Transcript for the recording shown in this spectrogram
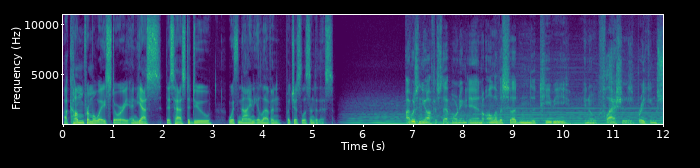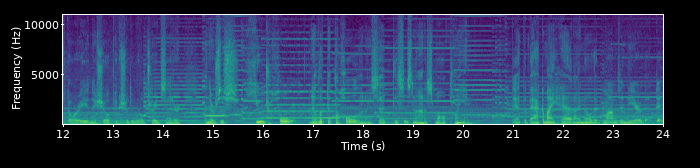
a come from away story. And yes, this has to do with 9 11, but just listen to this. I was in the office that morning, and all of a sudden, the TV, you know, flashes breaking story, and they show a picture of the World Trade Center, and there's this huge hole. And I looked at the hole and I said, This is not a small plane. At the back of my head, I know that mom's in the air that day.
